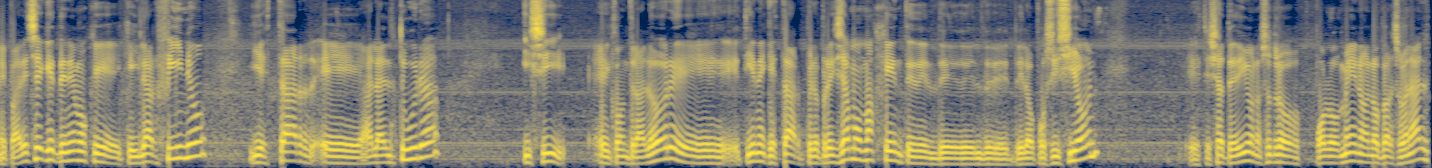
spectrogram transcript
Me parece que tenemos que, hilar fino y estar eh, a la altura y sí, el Contralor eh, tiene que estar, pero precisamos más gente de, la oposición. Este, ya te digo, nosotros, por lo menos en lo personal,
